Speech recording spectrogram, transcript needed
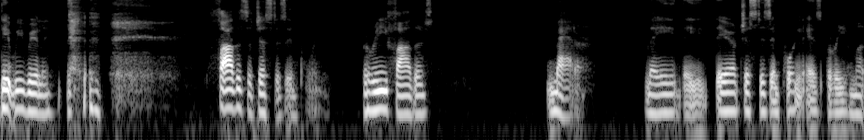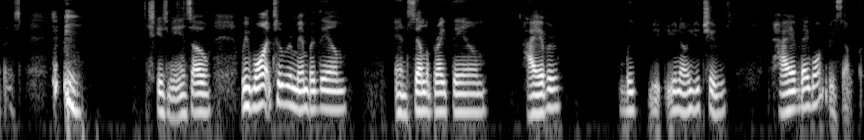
did we really? fathers are just as important. Bereaved fathers matter They they they are just as important as bereaved mothers. Excuse me. And so we want to remember them and celebrate them however we you, you know you choose however they want to be celebrated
